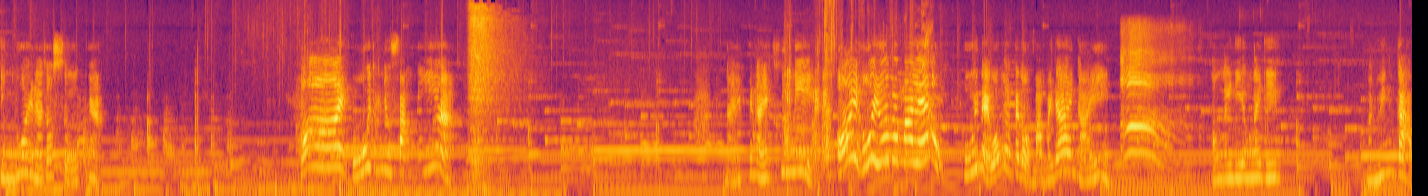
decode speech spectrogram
ริง ๆ ด้วยนะเจ้าเซิร์ฟเนี่ยเฮ้ยโอ้ยมันอยู่ฝั่งนี้อะไหนไปไหนขึ้นนี่โอ้ยโอ้ยโอ้ยมันมาแล้วอุ้ยไหนว่ามันกระโดดมาไม่ได้ไงเอาไงดีเอาไงดี มันวิ่งกลับ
